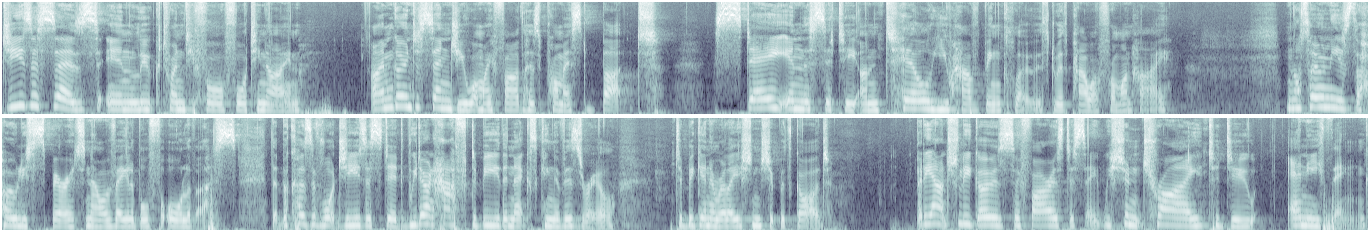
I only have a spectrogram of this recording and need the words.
Jesus says in Luke 24 49, I'm going to send you what my Father has promised, but stay in the city until you have been clothed with power from on high. Not only is the Holy Spirit now available for all of us, that because of what Jesus did, we don't have to be the next king of Israel to begin a relationship with God. But he actually goes so far as to say we shouldn't try to do anything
